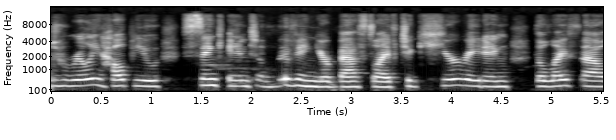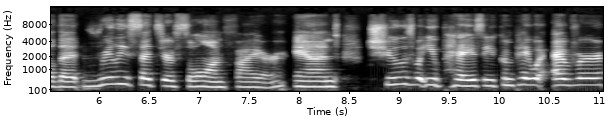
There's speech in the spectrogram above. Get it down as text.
to really help you sink into living your best life, to curating the lifestyle that really sets your soul on fire and choose what you pay. So you can pay whatever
